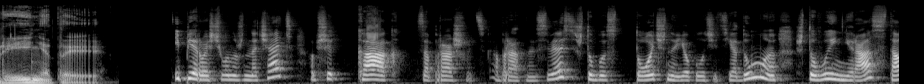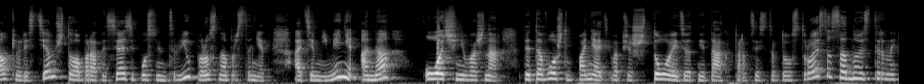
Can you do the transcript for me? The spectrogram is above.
Приняты. И первое, с чего нужно начать, вообще как запрашивать обратную связь, чтобы точно ее получить. Я думаю, что вы не раз сталкивались с тем, что обратной связи после интервью просто-напросто нет. А тем не менее, она очень важна для того, чтобы понять вообще, что идет не так в процессе трудоустройства, с одной стороны,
